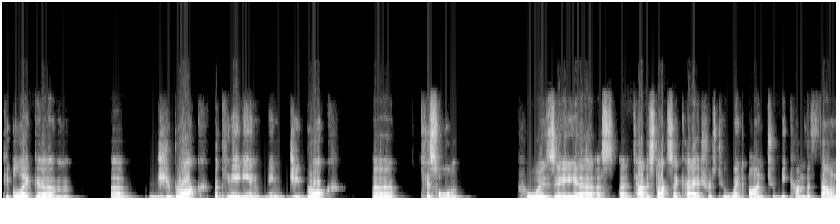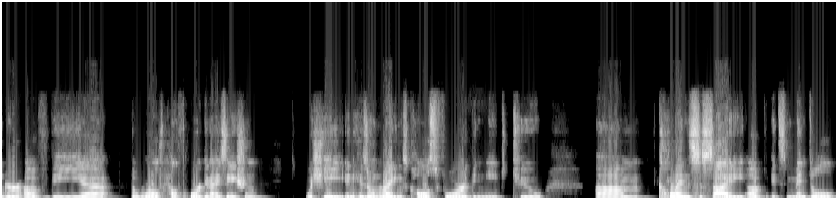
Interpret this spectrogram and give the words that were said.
people like um, uh, G. Brock, a Canadian named G. Brock uh, Chisholm, who was a, uh, a, a, Tavistock psychiatrist who went on to become the founder of the uh, the World Health Organization, which he, in his own writings, calls for the need to um, cleanse society of its mental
